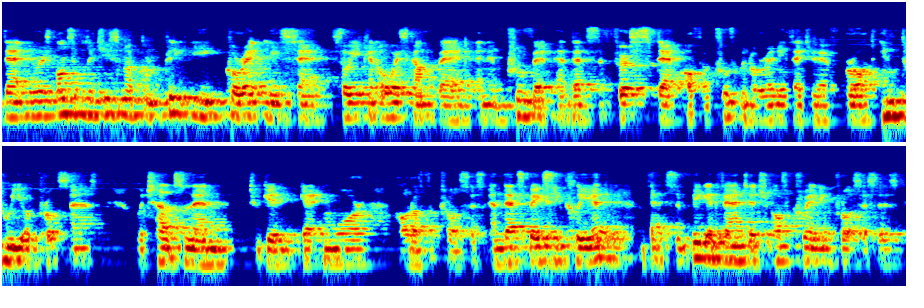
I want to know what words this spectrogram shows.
that your responsibility is not completely correctly set. So you can always come back and improve it. And that's the first step of improvement already that you have brought into your process which helps them to get, get more out of the process. And that's basically it. That's the big advantage of creating processes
